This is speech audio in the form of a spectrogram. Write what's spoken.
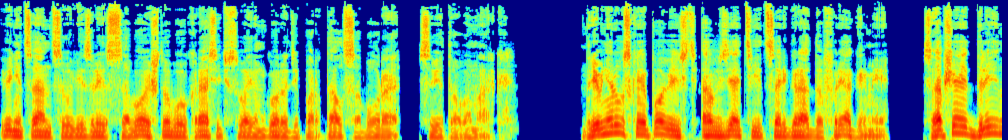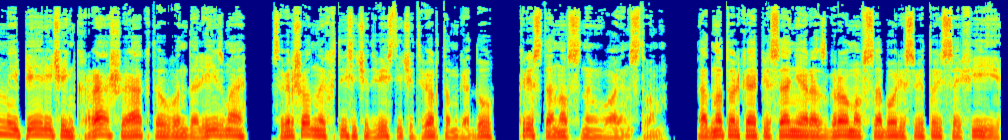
венецианцы увезли с собой, чтобы украсить в своем городе портал собора святого Марка. Древнерусская повесть о взятии Царьграда фрягами сообщает длинный перечень краж актов вандализма, совершенных в 1204 году крестоносным воинством. Одно только описание разгрома в соборе Святой Софии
